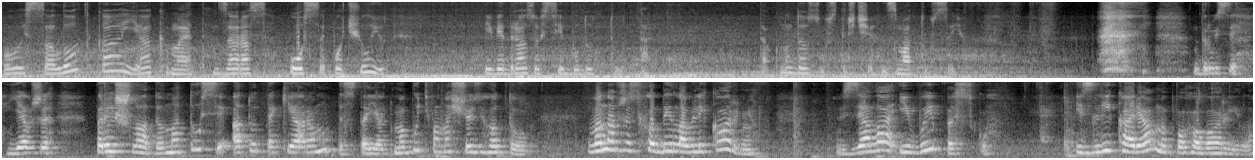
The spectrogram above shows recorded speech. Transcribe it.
Ой, солодка, як мед. Зараз оси почують і відразу всі будуть тут. Так, ну до зустрічі з матусею. Друзі, я вже прийшла до матусі, а тут такі аромати стоять. Мабуть, вона щось готова. Вона вже сходила в лікарню, взяла і виписку, і з лікарями поговорила.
